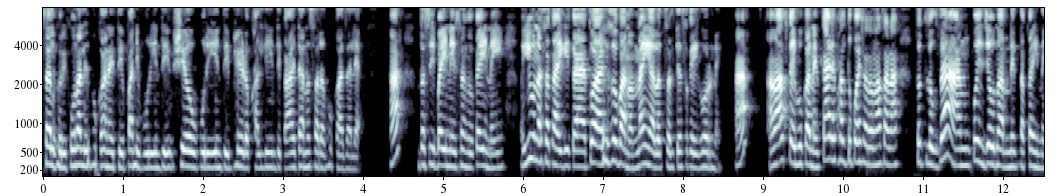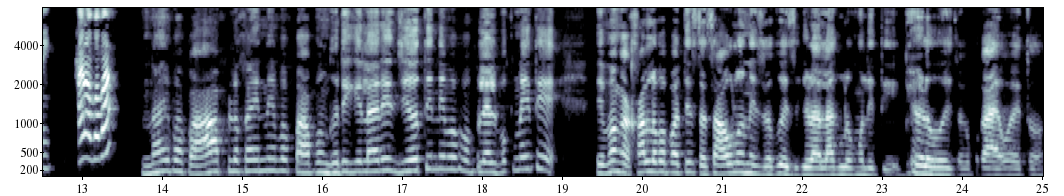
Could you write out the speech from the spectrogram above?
चल घरी कोणाला भुका नाही ते? पाणीपुरी आणि ते शेवपुरी आणि ते भेड खाल्ली आणि ते काय त्यानं सारा भुका झाल्या. हा? तशी बाई नाही सांग काही नाही. येऊन असं काय की काय? तो हिशोबानं. नाही आलं चल त्याचं काही घर नाही. हा? आणि आज काही भुका नाही काय फालतू पैशाचा नासाडा? तर लोक जा आणि कोणी जेवणार नाही तर काही नाही. हा ना बाबा? नाही बापा आपलं काही नाही बापा आपण घरी गेला रे जेवते नाही बापा आपल्याला भूक नाही ते. ते बघा खाल्लं बापा तेच तर चावलं नाही सगळंच गिळा लागलो मुली ती. भेळ होय का काय होय तो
